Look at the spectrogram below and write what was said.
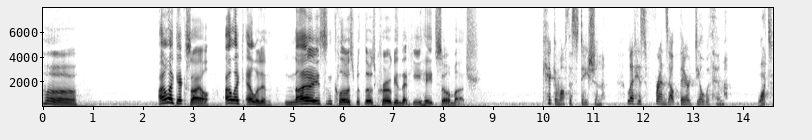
Huh. I like Exile. I like Elaaden. Nice and close with those Krogan that he hates so much. Kick him off the station. Let his friends out there deal with him. What?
